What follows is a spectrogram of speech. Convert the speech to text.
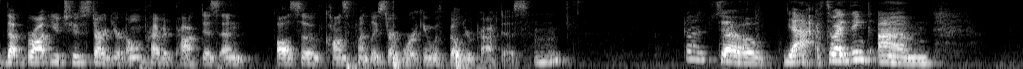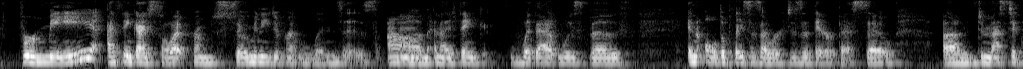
that brought you to start your own private practice and also consequently start working with Build Your Practice? Mm-hmm. So, yeah, so I think, um, for me, I think I saw it from so many different lenses. Um, mm. And I think what that was both in all the places I worked as a therapist. So, um, domestic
